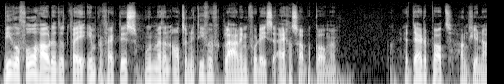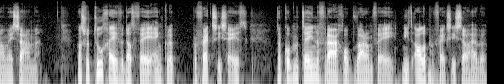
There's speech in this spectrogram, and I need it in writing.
Wie wil volhouden dat V imperfect is, moet met een alternatieve verklaring voor deze eigenschappen komen. Het derde pad hangt hier nou mee samen. Als we toegeven dat V enkele perfecties heeft, dan komt meteen de vraag op waarom V niet alle perfecties zou hebben.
